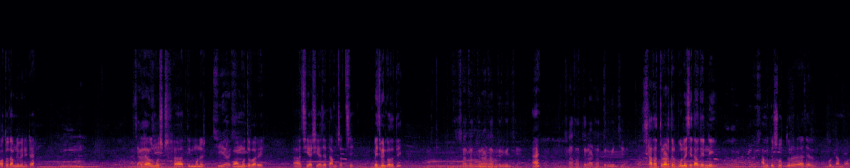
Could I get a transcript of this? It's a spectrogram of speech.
কত দাম নেবেন এটা? এটা অলমোস্ট তিন মনের কম হতে পারে। ছিয়াশি হাজার দাম চাচ্ছে। বেচবেন কততে? সাতাত্তর আটাত্তর বলছে। হ্যাঁ? সাতাত্তর আটাত্তর বলছে। সাতাত্তর আটাত্তর বলেছে তাও দেন নেই আমি তো সত্তর হাজার বলতাম দাম।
